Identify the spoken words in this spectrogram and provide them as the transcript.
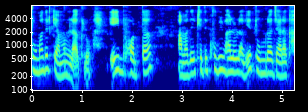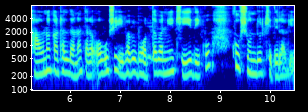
তোমাদের কেমন লাগল? এই ভর্তা আমাদের খেতে খুবই ভালো লাগে। তোমরা যারা খাও না কাঁঠাল দানা, তারা অবশ্যই এভাবে ভর্তা বানিয়ে খেয়ে দেখো, খুব সুন্দর খেতে লাগে।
